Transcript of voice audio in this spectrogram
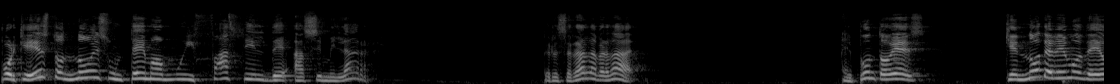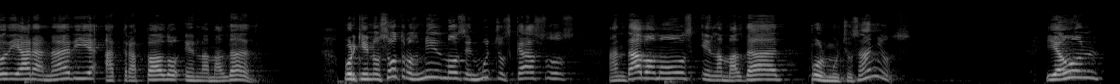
porque esto no es un tema muy fácil de asimilar pero será la verdad. El punto es que no debemos de odiar a nadie atrapado en la maldad, porque nosotros mismos en muchos casos andábamos en la maldad por muchos años. Y aún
